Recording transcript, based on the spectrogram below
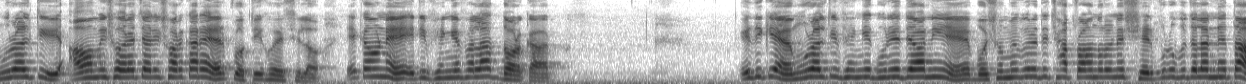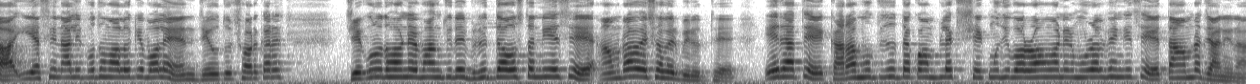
মুরালটি আওয়ামী স্বৈরাচারী সরকারের প্রতীক হয়েছিল। এ কারণে এটি ভেঙে ফেলা দরকার। এদিকে মুরালটি ভেঙে ঘুরিয়ে দেওয়া নিয়ে বৈষম্য বিরোধী ছাত্র আন্দোলনের শেরপুর উপজেলার নেতা ইয়াসিন আলী প্রথম আলোকে বলেন, যেহেতু সরকারের যে কোনো ধরনের ভাঙচুরের বিরুদ্ধে অবস্থান নিয়েছে, আমরাও এসবের বিরুদ্ধে। এ রাতে কারা মুক্তিযোদ্ধা কমপ্লেক্স শেখ মুজিবুর রহমানের মুরাল ভেঙেছে তা আমরা জানি না।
